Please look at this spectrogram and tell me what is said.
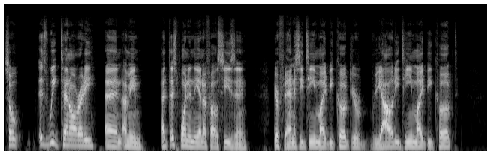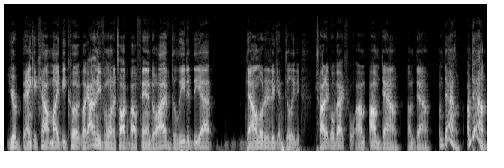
So it's week 10 already. And I mean, at this point in the NFL season, your fantasy team might be cooked, your reality team might be cooked, your bank account might be cooked. Like, I don't even want to talk about FanDuel. I've deleted the app, downloaded it again, deleted try to go back for I'm I'm down. I'm down. I'm down. I'm down.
